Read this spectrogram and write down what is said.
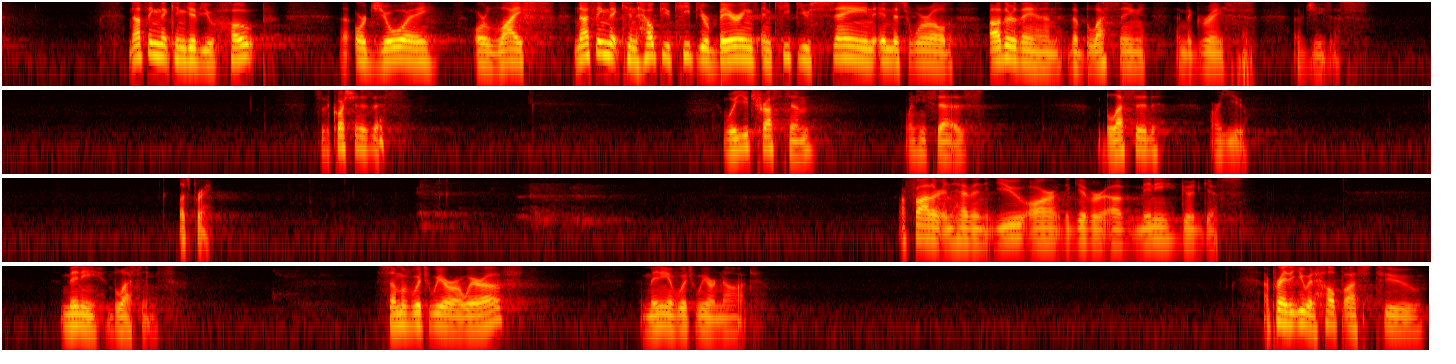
nothing that can give you hope uh, or joy or life, nothing that can help you keep your bearings and keep you sane in this world other than the blessing and the grace of Jesus. So the question is this Will you trust him when he says, Blessed are you? Let's pray. Our Father in heaven, you are the giver of many good gifts, many blessings some of which we are aware of, many of which we are not. I pray that you would help us to,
